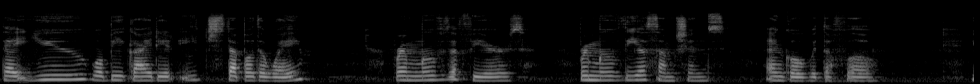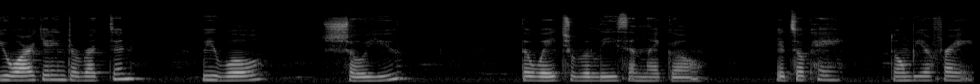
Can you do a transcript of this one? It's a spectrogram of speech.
that you will be guided each step of the way. Remove the fears, remove the assumptions, and go with the flow. You are getting directed. We will show you the way to release and let go. It's okay. Don't be afraid.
